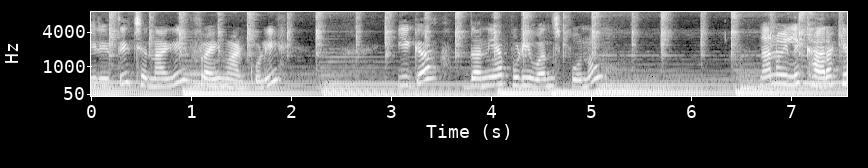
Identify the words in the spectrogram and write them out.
ಈ ರೀತಿ ಚೆನ್ನಾಗಿ ಫ್ರೈ ಮಾಡ್ಕೊಳ್ಳಿ. ಈಗ ಧನಿಯಾ ಪುಡಿ ಒಂದು ಸ್ಪೂನು ನಾನು ಇಲ್ಲಿ ಖಾರಕ್ಕೆ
